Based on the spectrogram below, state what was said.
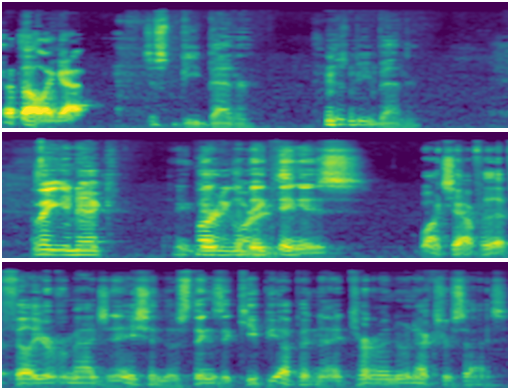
that's all I got. Just be better. Just be better. How about you, Nick? The, the big thing is watch out for that failure of imagination. Those things that keep you up at night, turn them into an exercise.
